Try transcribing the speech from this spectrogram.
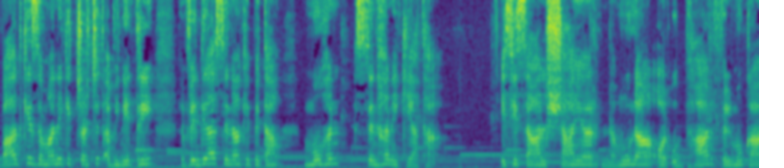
बाद के जमाने की चर्चित अभिनेत्री विद्या सिन्हा के पिता मोहन सिन्हा ने किया था। इसी साल शायर, नमूना और उद्धार फ़िल्मों का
